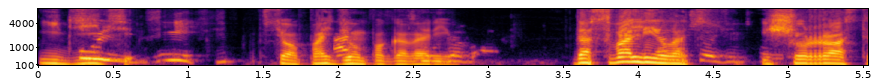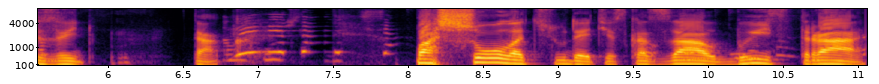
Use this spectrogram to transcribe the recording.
идите. уйдите Все, пойдем отсюда. поговорим. Да свалил Там отсюда. еще раз ты зайдешь. Так. Пошел отсюда, я тебе сказал. Быстро.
